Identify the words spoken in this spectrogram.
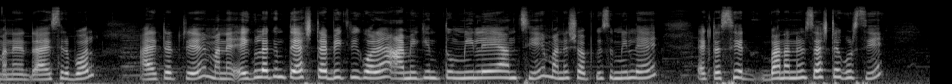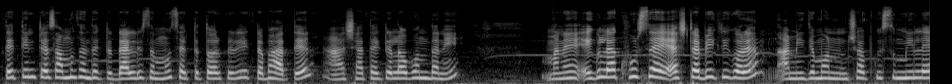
মানে রাইসের বল, আর একটা ট্রে মানে এগুলা কিন্তু এক্সট্রা বিক্রি করে। আমি কিন্তু মিলে আনছি মানে সব কিছু মিলে একটা সেট বানানোর চেষ্টা করছি। তাই তিনটা চামচ আনতে একটা ডালের চামচ, একটা তরকারি, একটা ভাতের, আর সাথে একটা লবণদানি মানে এগুলা খুরসে এক্সট্রা বিক্রি করে। আমি যেমন সব কিছু মিলে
